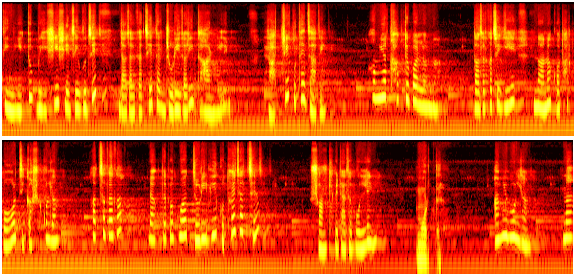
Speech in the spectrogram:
তিনি একটু বেশি সেজে গুজে দাদার কাছে তার জড়ি গাড়ি ধার নিলেন। রাত্রে কোথায় যাবেন? আমি আর থাকতে পারলাম না। দাদার কাছে গিয়ে নানা কথার পর জিজ্ঞাসা করলাম আচ্ছা দাদা ডাক্তারবাবু আর জড়ি নিয়ে কোথায় যাচ্ছেন? সংক্ষেপে দাদা বললেন মরতে। আমি বললাম না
